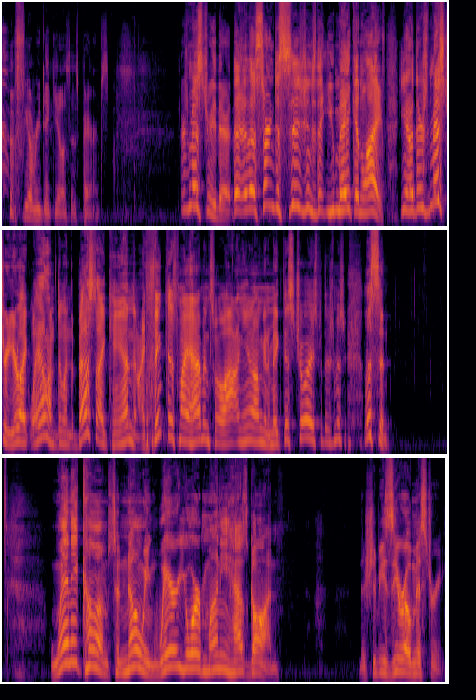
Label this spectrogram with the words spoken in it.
feel ridiculous as parents. There's mystery there. There's certain decisions that you make in life. You know, there's mystery. You're like, well, I'm doing the best I can, and I think this might happen, so I, you know, I'm going to make this choice. But there's mystery. Listen, when it comes to knowing where your money has gone, there should be zero mystery.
